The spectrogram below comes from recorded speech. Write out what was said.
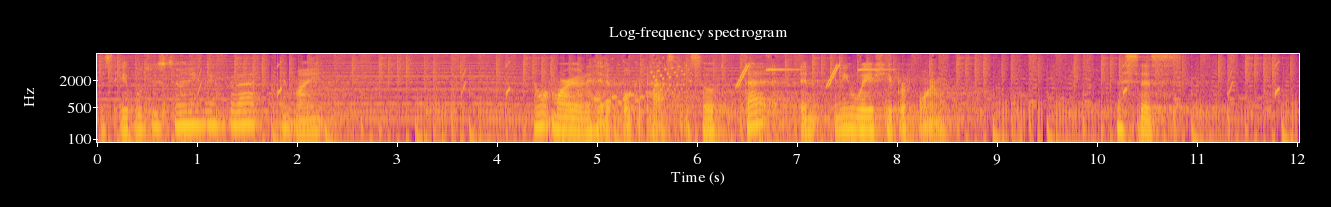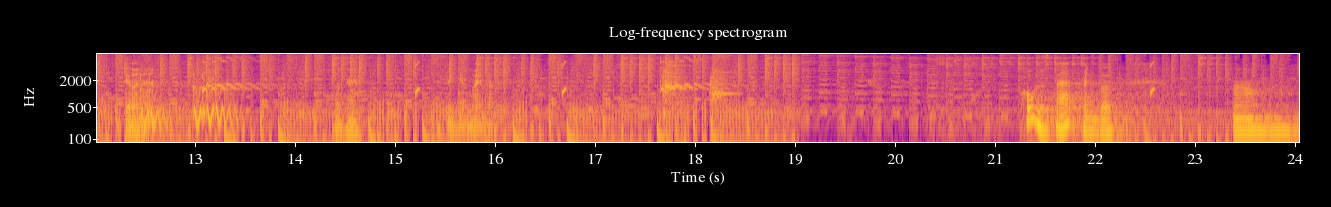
Does Able Juice do anything for that? It might. I want Mario to hit at full capacity, so if that in any way, shape, or form assists doing it. Was that, Brenda? Um,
